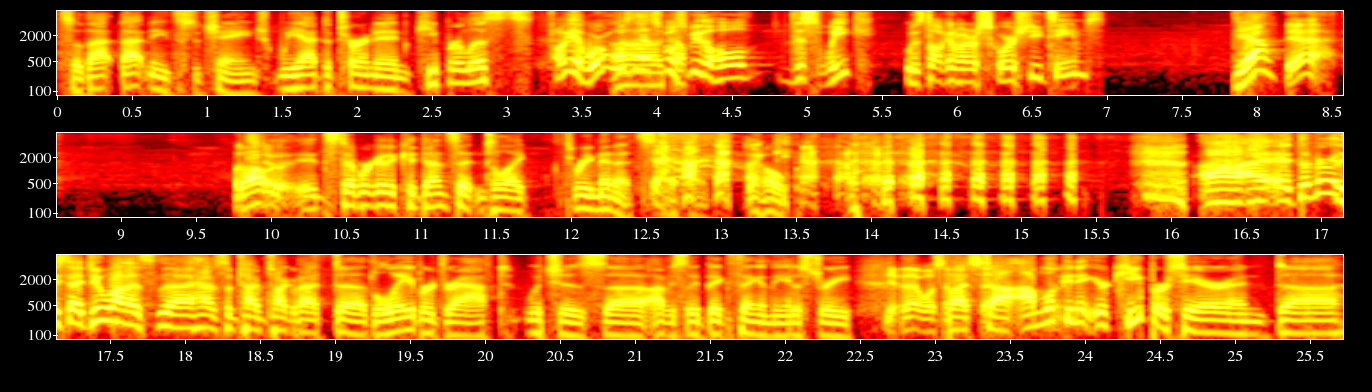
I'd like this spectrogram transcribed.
so that that needs to change. We had to turn in keeper lists. Oh yeah, wasn't that supposed to be the whole this week? Was talking about our score sheet teams? Yeah, yeah. Let's well, instead we're going to condense it into like three minutes. I, think, I hope. Uh, I, at the very least, I do want to uh, have some time to talk about uh, the labor draft, which is uh, obviously a big thing in the industry. Yeah, but that wasn't. But uh, I'm looking at your keepers here, and uh,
